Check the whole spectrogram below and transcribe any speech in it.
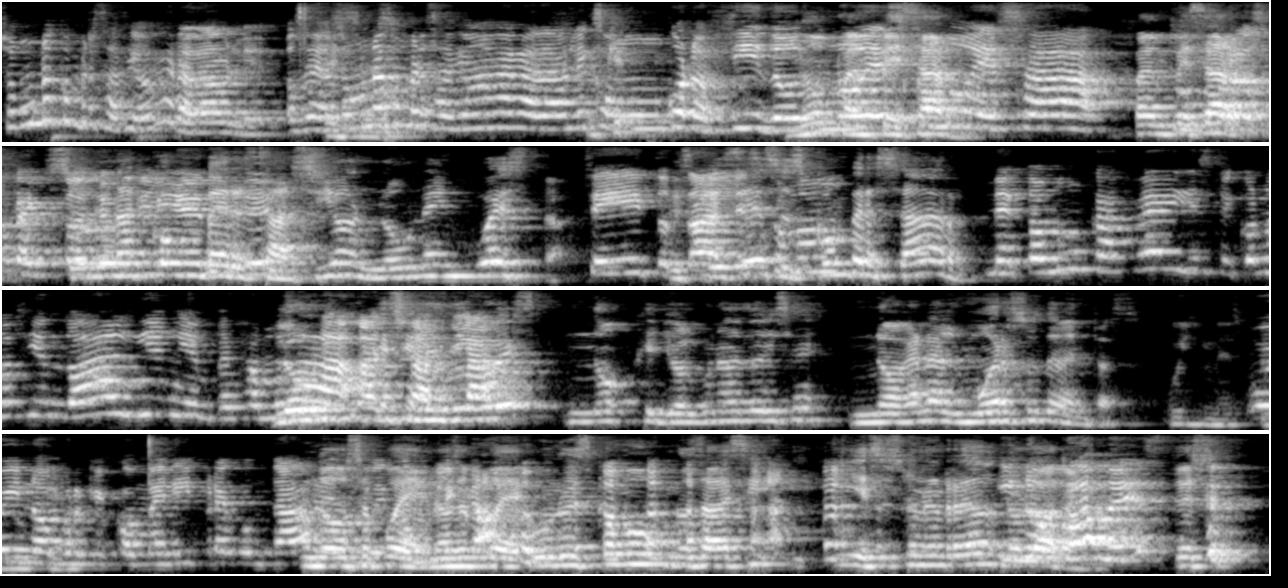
son una conversación agradable. O sea, Eso son una es. conversación agradable Es con que- un conocido. no, No, es empezar. como esa... Para empezar, son una cliente. conversación, no una encuesta. Sí, Es total. que es eso, es como conversar. me tomo un café y estoy conociendo a alguien y empezamos Lo a, único a que sí les digo charlar. es, no, que yo alguna vez lo hice, no hagan almuerzos de ventas. Uy, me Uy, no, porque comer y preguntar No es se puede, no se complicado. puede. Uno es como, no sabe si, y eso es un enredo, Y no, no, lo comes, Entonces,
